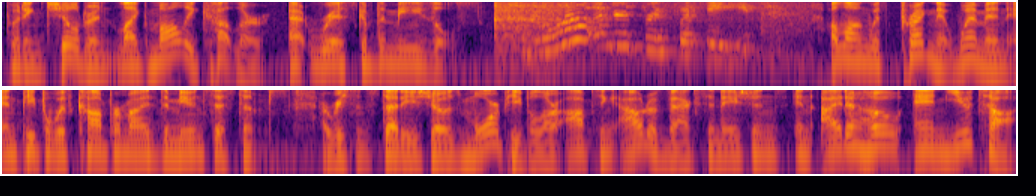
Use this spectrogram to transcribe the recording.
Putting children like Molly Cutler at risk of the measles. She's a little under three foot eight. Along with pregnant women and people with compromised immune systems. A recent study shows more people are opting out of vaccinations in Idaho and Utah,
